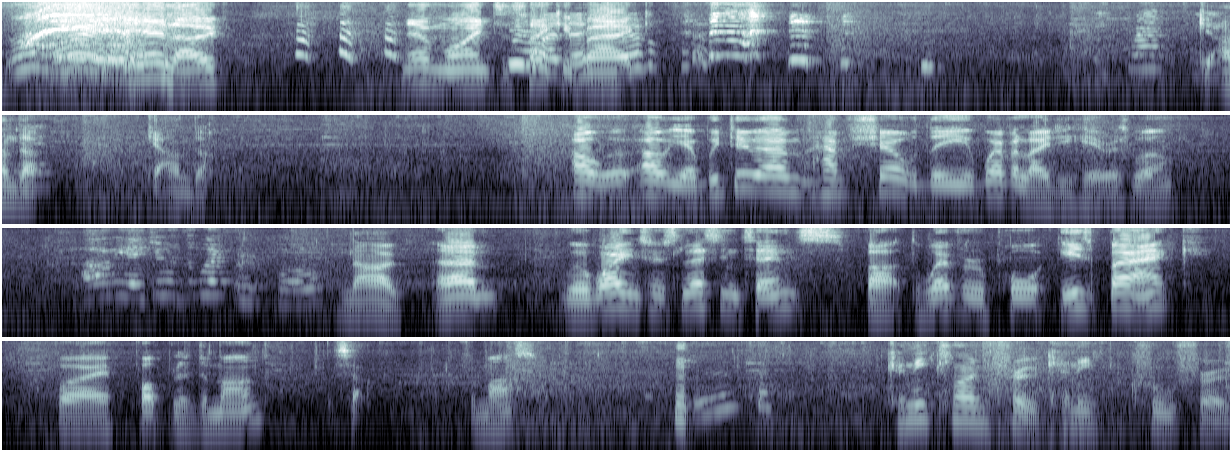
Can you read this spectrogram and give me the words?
say. Hey, hello. Never mind. To take it back. Kev? He grabbed Get under. Get under. Oh, oh yeah. We do um, have Shell, the weather lady, here as well. Oh yeah, do you want the weather report? No. Um, we're waiting until it's less intense, but the weather report is back by popular demand So, from us. Can he climb through? Can he crawl through?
